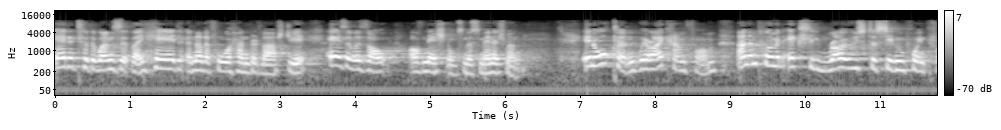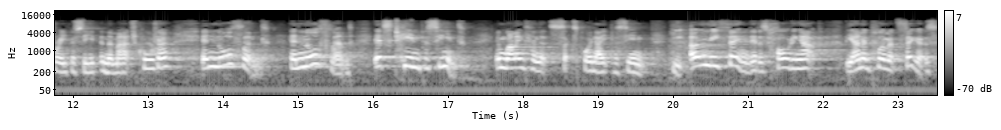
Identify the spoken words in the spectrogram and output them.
added to the ones that they had, another 400 last year, as a result of National's mismanagement. In Auckland, where I come from, unemployment actually rose to 7.3% in the March quarter. In Northland, in Northland, it's 10%. In Wellington, it's 6.8%. The only thing that is holding up the unemployment figures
